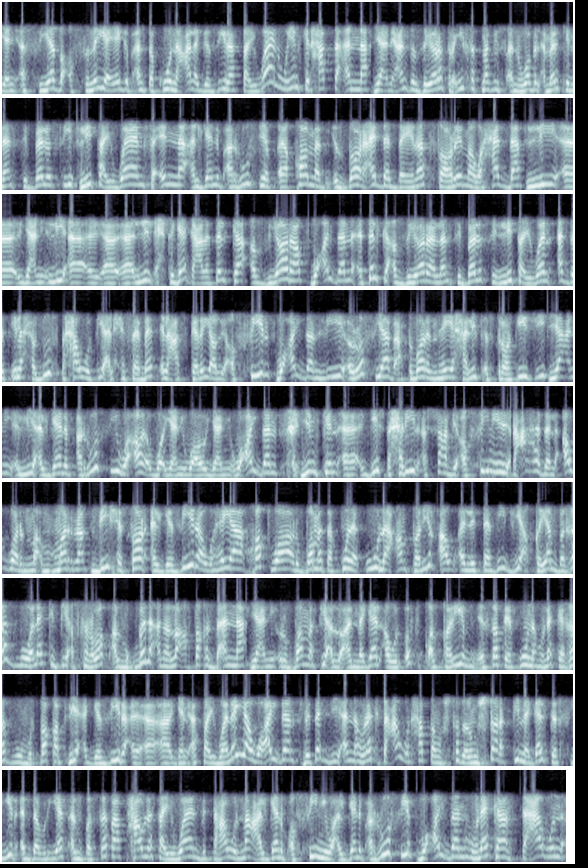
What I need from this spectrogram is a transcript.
يعني السيادة الصينية يجب أن تكون على جزيرة تايوان. ويمكن حتى أن يعني عند زيارة رئيسة مجلس النواب الأمريكي نانسي بيلوسي لتايوان فإن الجانب الروسي قام بإصدار عدة بيانات صارمة وحادة ل يعني للاحتجاج على تلك الزيارة. وأيضا تلك الزيارة نانسي بيلوسي لتايوان أدت إلى حدوث تحول في الحسابات العسكرية للصين وأيضا لروسيا باعتبار إن هي حليف استراتيجي يعني للجانب الروسي. ويعني ويعني وأيضا يمكن جيش تحرير الشعبي الصيني تعهد لأول مرة بحصار الجزيرة وهي خطوة ربما تكون الأولى عن طريق أو للتمهيد للقيام بغزو ولكن في السنوات المقبلة أنا لا أعتقد بأن يعني ربما في المجال أو الأفق القريب سوف يكون هناك غزو مرتقب للجزيرة يعني التايوانية. وأيضا بتجدي أن هناك تعاون حتى مشترك في مجال تسيير الدوريات المكثفة حول تايوان بالتعاون مع الجانب الصيني والجانب الروسي. وأيضا هناك تعاون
